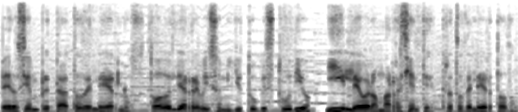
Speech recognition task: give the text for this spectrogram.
pero siempre trato de leerlos. Todo el día reviso mi YouTube Studio y leo lo más reciente, trato de leer todo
